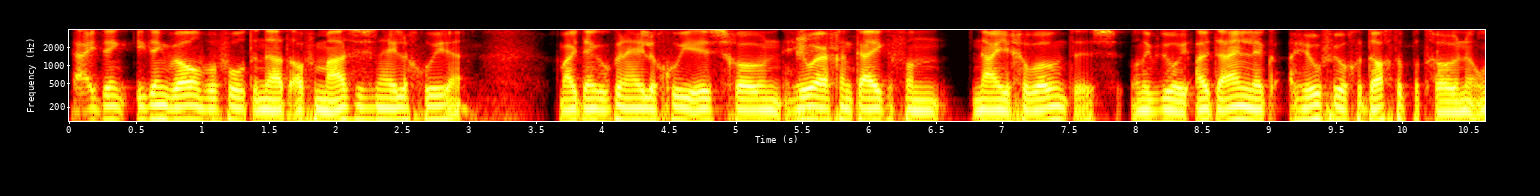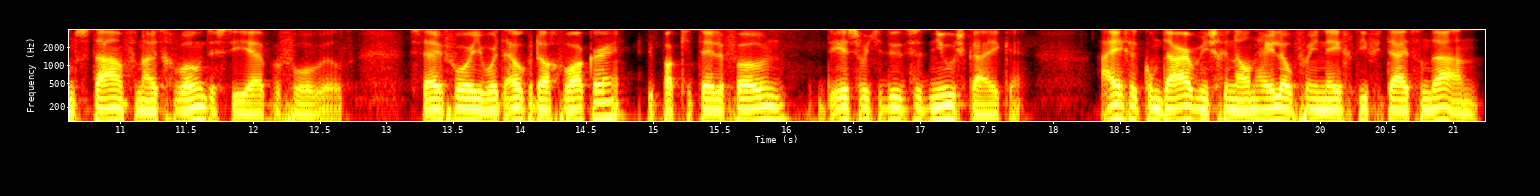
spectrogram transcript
Ja, ik denk, ik denk wel bijvoorbeeld inderdaad affirmaties is een hele goeie. Maar ik denk ook een hele goeie is gewoon heel erg gaan kijken van... naar je gewoontes. Want ik bedoel, uiteindelijk heel veel gedachtenpatronen ontstaan vanuit gewoontes die je hebt bijvoorbeeld. Stel je voor, je wordt elke dag wakker, je pakt je telefoon. Het eerste wat je doet is het nieuws kijken. Eigenlijk komt daar misschien al een hele hoop van je negativiteit vandaan.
